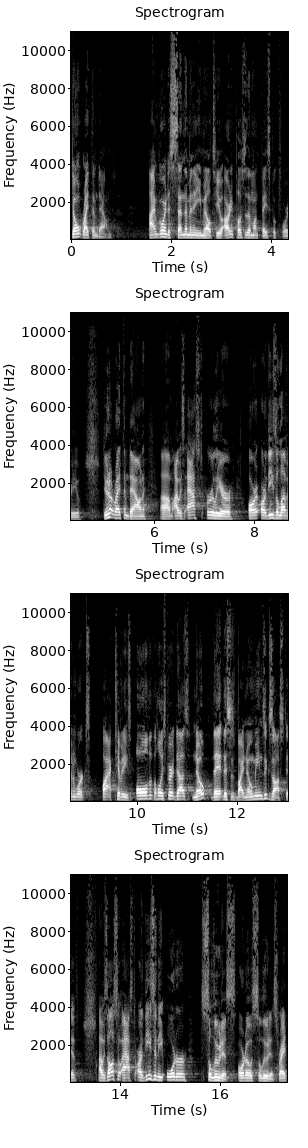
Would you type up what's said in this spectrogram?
Don't write them down. I'm going to send them in an email to you. I already posted them on Facebook for you. Do not write them down. Um, I was asked earlier are, are, these 11 works activities all that the Holy Spirit does? Nope. They, this is by no means exhaustive. I was also asked are these in the order salutis, ordo salutis, right?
